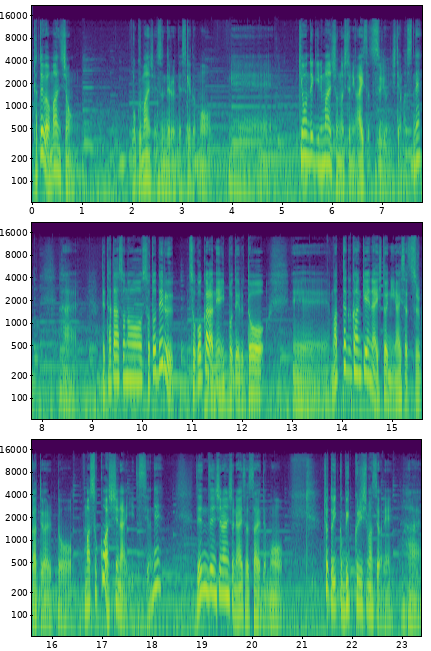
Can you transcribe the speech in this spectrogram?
ー、例えばマンション僕マンションに住んでるんですけども、え、基本的にマンションの人に挨拶するようにしてますね。はい。でただその外出るそこからね一歩出ると、えー、全く関係ない人に挨拶するかと言われるとまあそこはしないですよね全然知らない人に挨拶されてもちょっと一個びっくりしますよねはい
